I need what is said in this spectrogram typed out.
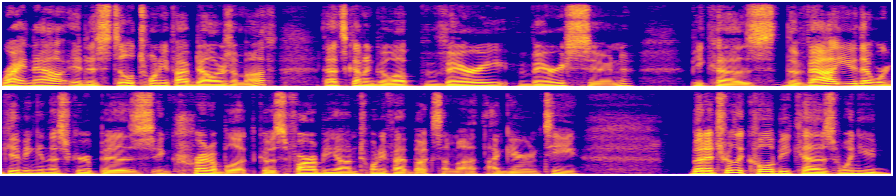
Right now, it is still $25 a month. That's going to go up very, very soon because the value that we're giving in this group is incredible. It goes far beyond 25 bucks a month, I guarantee. But it's really cool because when you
